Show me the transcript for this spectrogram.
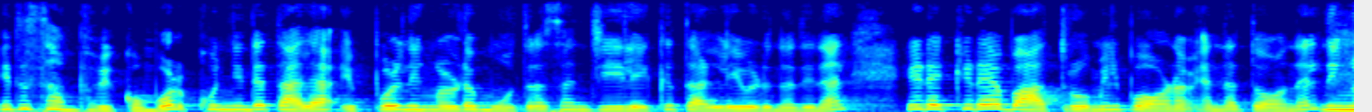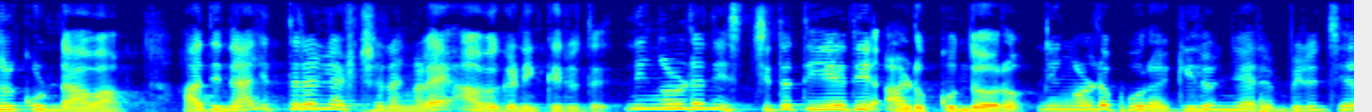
ഇത് സംഭവിക്കുമ്പോൾ കുഞ്ഞിന്റെ തല ഇപ്പോൾ നിങ്ങളുടെ മൂത്രസഞ്ചിയിലേക്ക് തള്ളിവിടുന്നതിനാൽ ഇടയ്ക്കിടെ ബാത്റൂമിൽ പോകണം എന്ന തോന്നൽ നിങ്ങൾക്കുണ്ടാവാം. അതിനാൽ ഇത്തരം ലക്ഷണങ്ങളെ അവഗണിക്കരുത്. നിങ്ങളുടെ നിശ്ചിത തീയതി അടുക്കുന്തോറും നിങ്ങളുടെ പുറകിലും ഞരമ്പിലും ചില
